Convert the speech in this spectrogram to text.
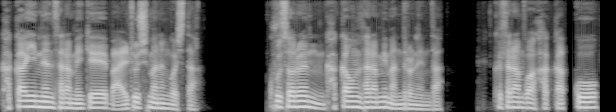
가까이 있는 사람에게 말 조심하는 것이다. 구설은 가까운 사람이 만들어낸다. 그 사람과 가깝고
